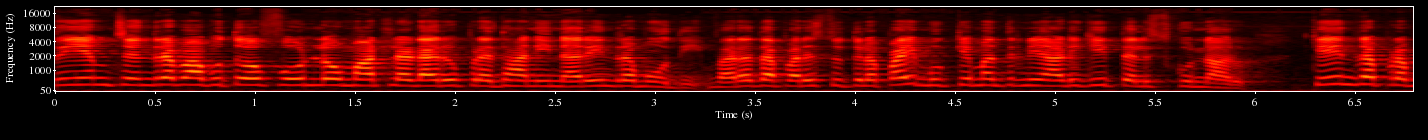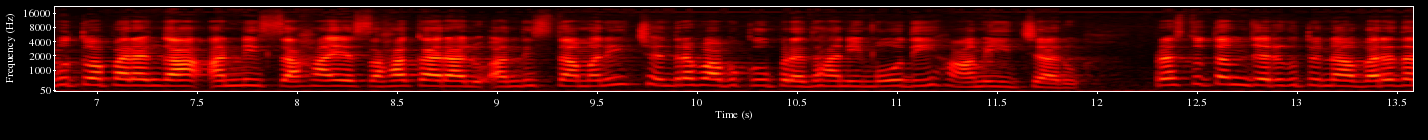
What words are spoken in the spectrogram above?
సీఎం చంద్రబాబుతో ఫోన్లో మాట్లాడారు ప్రధాని నరేంద్ర మోదీ. వరద పరిస్థితులపై ముఖ్యమంత్రిని అడిగి తెలుసుకున్నారు. కేంద్ర ప్రభుత్వ పరంగా అన్ని సహాయ సహకారాలు అందిస్తామని చంద్రబాబుకు ప్రధాని మోదీ హామీ ఇచ్చారు. ప్రస్తుతం జరుగుతున్న వరద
